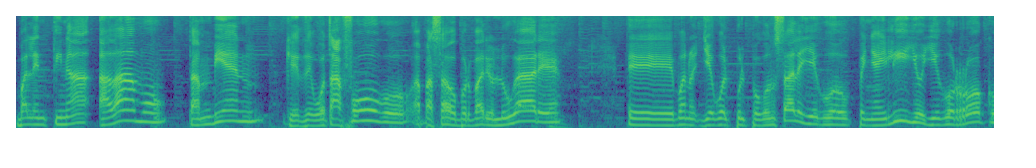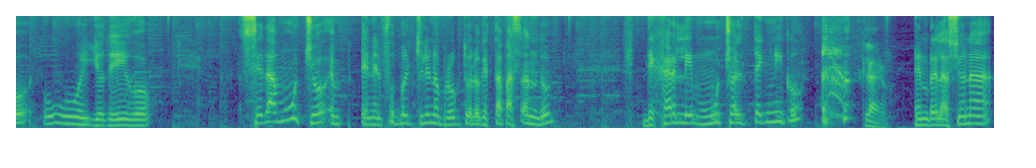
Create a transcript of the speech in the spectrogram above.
Valentina Adamo también, que es de Botafogo, ha pasado por varios lugares. Eh, bueno, llegó el Pulpo González, llegó Peñailillo, llegó Rocco. Uy, yo te digo, se da mucho en, en el fútbol chileno, producto de lo que está pasando, dejarle mucho al técnico Claro. en relación a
